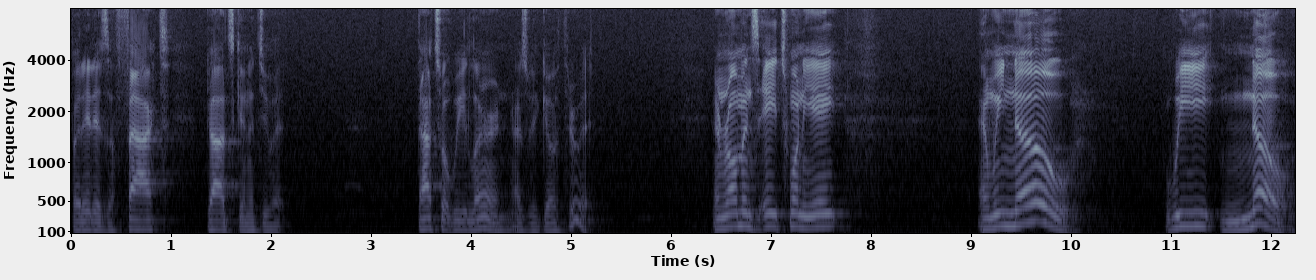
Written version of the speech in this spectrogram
but it is a fact. God's going to do it. That's what we learn as we go through it. In Romans 8:28, and we know, we know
